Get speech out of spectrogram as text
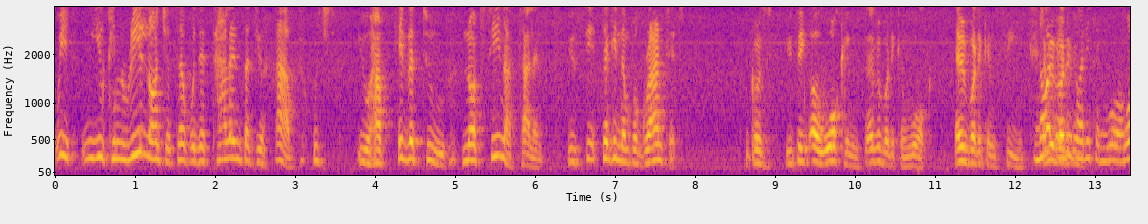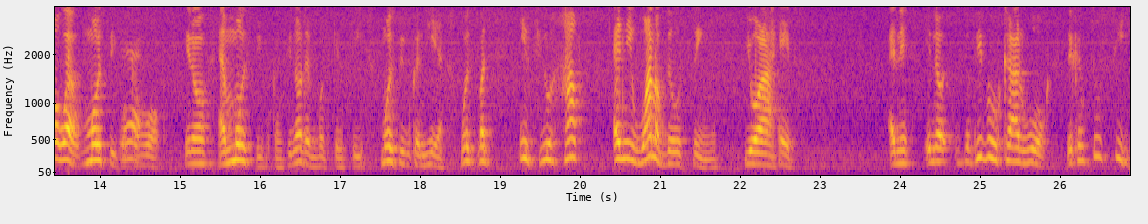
We, you can relaunch yourself with the talents that you have, which you have hitherto not seen as talent. You see, taking them for granted because you think, oh, walking is everybody can walk, everybody can see, Not everybody can walk. Well, well, most people Yeah. can walk, you know, and most people can see. Not everybody can see. Most people can hear. Most, but if you have any one of those things, you are ahead. And you know, the people who can't walk, they can still see.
